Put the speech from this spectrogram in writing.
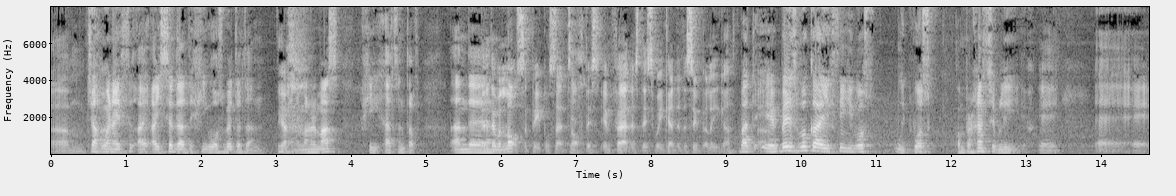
Um, just but- when I, th- I I said that he was better than Yeah. than Emmanuel Mas, he had sent off, and um, there were lots of people sent off. This, in fairness, this weekend in the Superliga. But uh, Vélez Boca, I think it was it was comprehensively uh, uh, uh,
